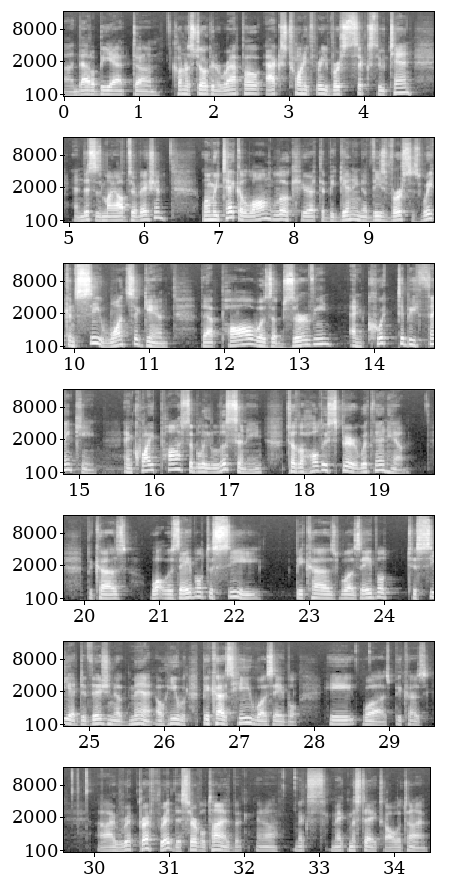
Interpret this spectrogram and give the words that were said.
Uh, and that'll be at um, Conestoga and Arapahoe, Acts 23, verse 6 through 10. And this is my observation. When we take a long look here at the beginning of these verses, we can see once again that Paul was observing and quick to be thinking and quite possibly listening to the Holy Spirit within him because what was able to see because was able to see a division of men oh he because he was able he was because I read, read this several times but you know makes make mistakes all the time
